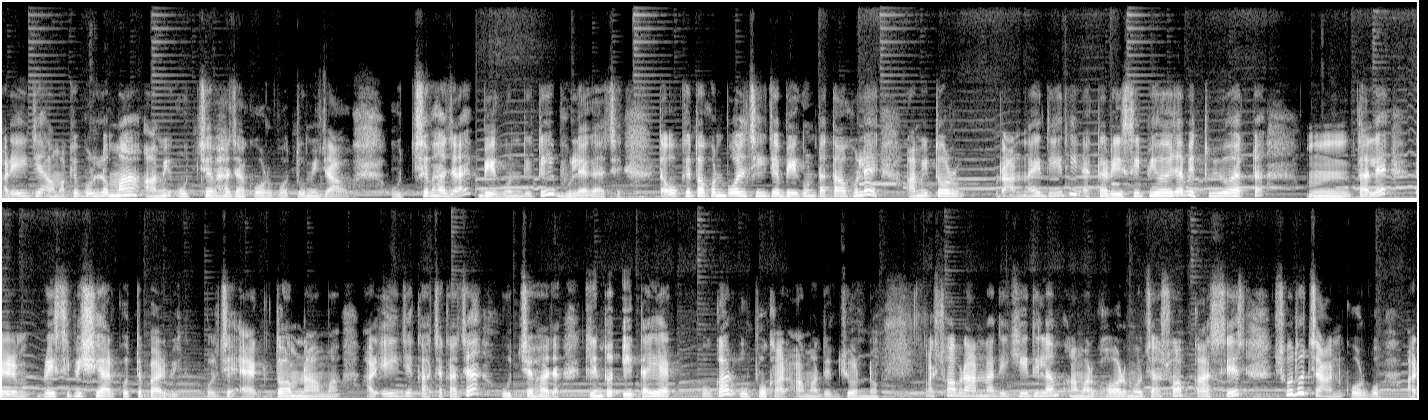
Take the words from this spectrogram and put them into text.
আর এই যে আমাকে বলল, মা, আমি উচ্ছে ভাজা করব, তুমি যাও। উচ্ছে ভাজায় বেগুন দিতেই ভুলে গেছে। তা ওকে তখন বলছি যে, বেগুনটা তাহলে আমি তোর রান্নায় দিয়ে দিই, একটা রেসিপি হয়ে যাবে, তুইও একটা তাহলে রেসিপি শেয়ার করতে পারবি। বলছে, একদম না, মা। আর এই যে কাঁচা কাঁচা উচ্ছে ভাজা, কিন্তু এটাই এক প্রকার উপকার আমাদের জন্য। আর সব রান্না দেখিয়ে দিলাম, আমার ঘর মোছা, সব কাজ শেষ, শুধু চান করব। আর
